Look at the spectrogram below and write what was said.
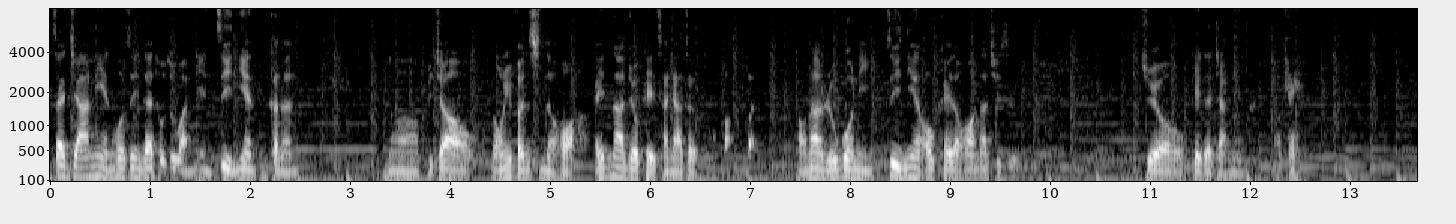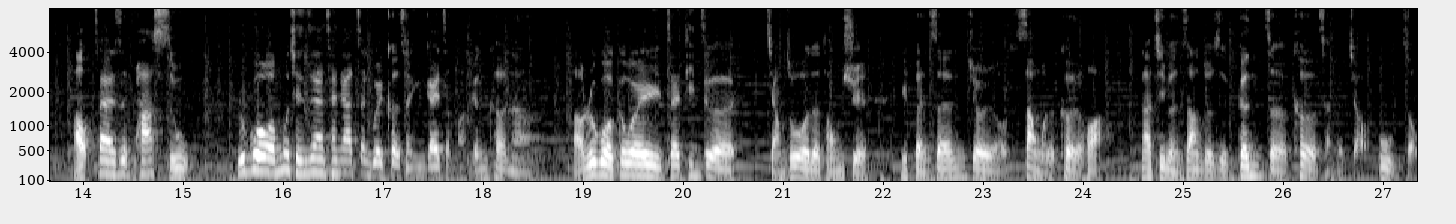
在家念，或者你在图书馆念，你自己念，可能。呃，比较容易分心的话，哎、那就可以参加这个读榜班。好，那如果你自己念 OK 的话，那其实就可以在家念了。OK。好，再来是 Part 十五。如果目前正在参加正规课程，应该怎么跟课呢？好，如果各位在听这个讲座的同学，你本身就有上我的课的话，那基本上就是跟着课程的脚步走。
